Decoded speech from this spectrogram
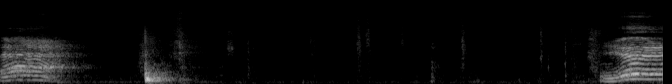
Ah! Yeah!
